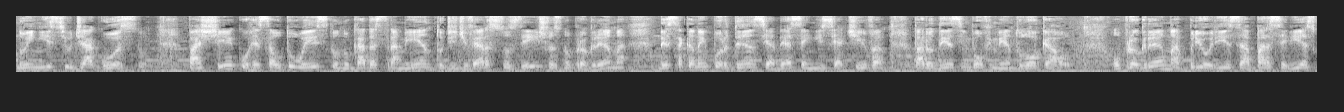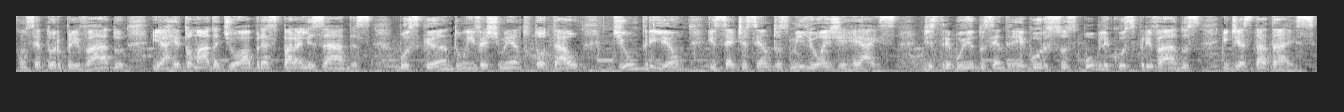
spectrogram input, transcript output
no início de agosto. Pacheco ressaltou êxito no cadastramento de diversos eixos no programa, destacando a importância dessa iniciativa para o desenvolvimento local. O programa prioriza parcerias com o setor privado e a retomada de obras paralisadas, buscando um investimento total de 1 trilhão e 700 milhões de reais, distribuídos entre recursos públicos, privados e de estatais.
